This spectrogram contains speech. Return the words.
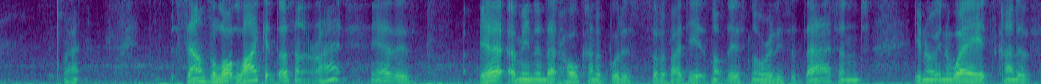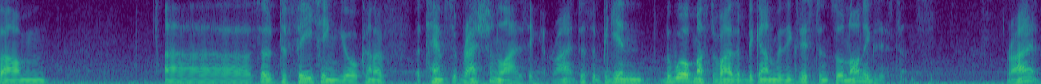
emptiness is. Right. Sounds a lot like it, doesn't it? Right? Yeah. There's, yeah. I mean, in that whole kind of Buddhist sort of idea, it's not this nor it is it that, and you know, in a way, it's kind of um, uh, sort of defeating your kind of attempts at rationalizing it. Right? Does it begin? The world must have either begun with existence or non-existence, right?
